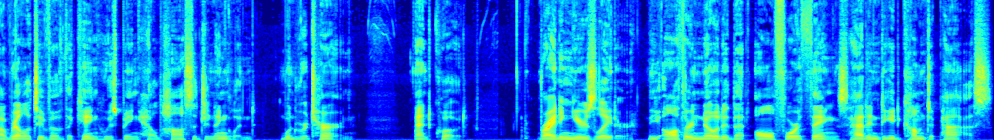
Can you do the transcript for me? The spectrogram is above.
a relative of the king who was being held hostage in England, would return. Writing years later, the author noted that all four things had indeed come to pass.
